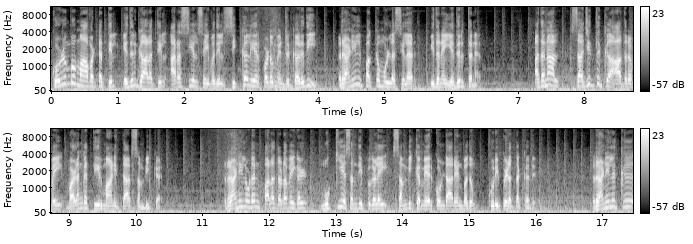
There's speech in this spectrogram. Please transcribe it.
கொழும்பு மாவட்டத்தில் எதிர்காலத்தில் அரசியல் செய்வதில் சிக்கல் ஏற்படும் என்று கருதி ரணில் பக்கம் உள்ள சிலர் இதனை எதிர்த்தனர். அதனால் சஜித்துக்கு ஆதரவை வழங்க தீர்மானித்தார் சம்பிக்க. ரணிலுடன் பல தடவைகள் முக்கிய சந்திப்புகளை சம்பிக்க மேற்கொண்டார் என்பதும் குறிப்பிடத்தக்கது. ரணிலுக்கு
